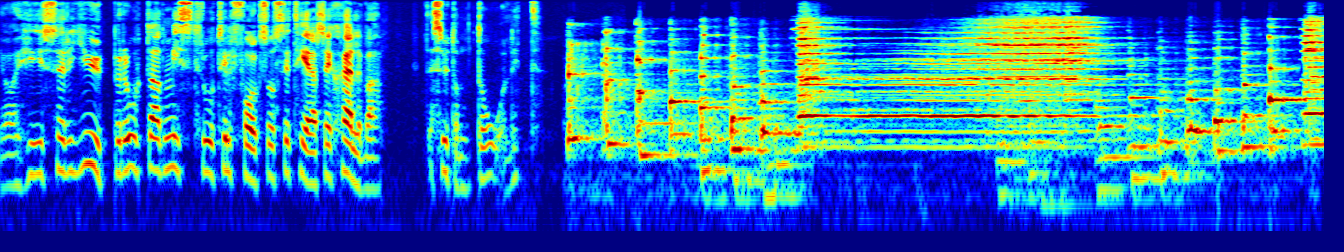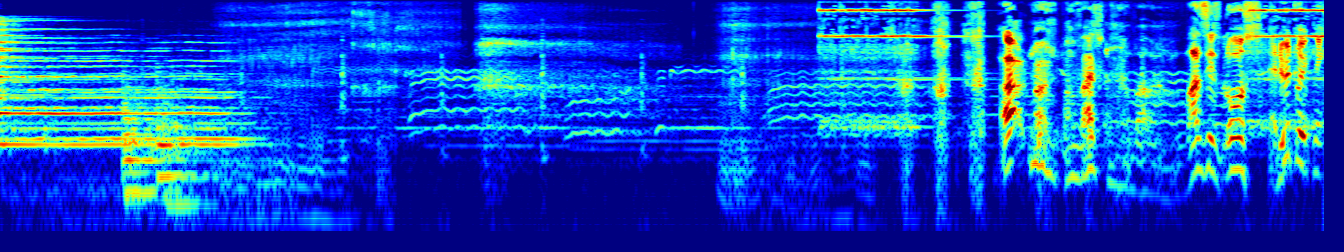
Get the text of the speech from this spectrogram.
Jag hyser djuprotad misstro till folk som citerar sig själva. Dessutom dåligt. Was, was ist los? Är det utryckning?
